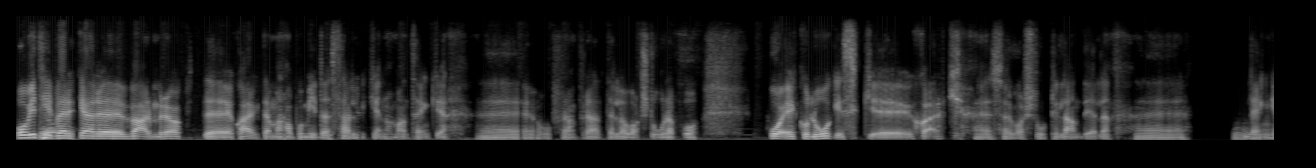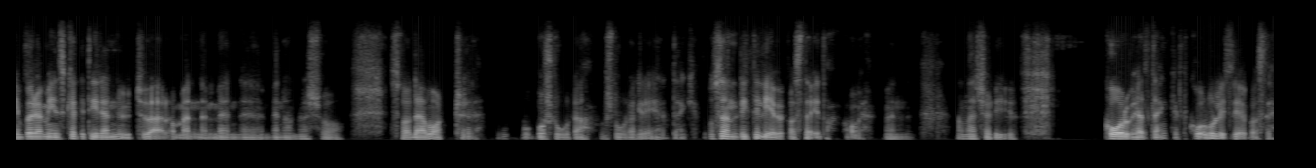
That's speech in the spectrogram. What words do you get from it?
Och vi tillverkar eh, varmrökt eh, skärk där man har på middagstallriken om man tänker. Eh, och framförallt eller har varit stora på, på ekologisk eh, skärk så det har varit stort i landdelen. Eh, Mm. länge. Börjar minska lite grann nu tyvärr, men, men, men annars så, så har det varit eh, vår stora, vår stora grej helt enkelt. Och sen lite leverpastej då har vi, men annars är det ju korv helt enkelt. Korv och lite leverpastej.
